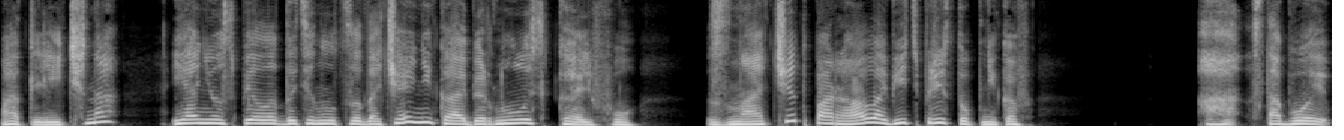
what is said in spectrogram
«Отлично!» Я не успела дотянуться до чайника, а обернулась к эльфу. «Значит, пора ловить преступников». «А с тобой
